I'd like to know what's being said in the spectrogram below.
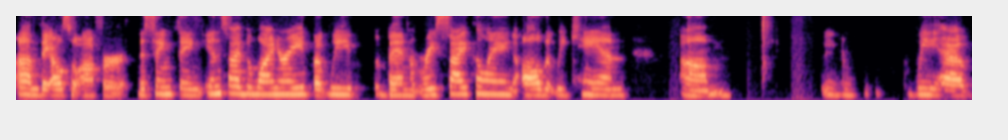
Um, they also offer the same thing inside the winery, but we've been recycling all that we can. Um, we, have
